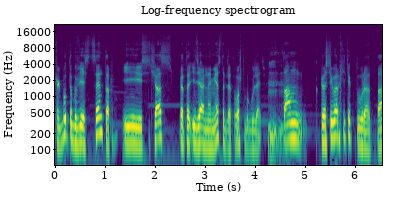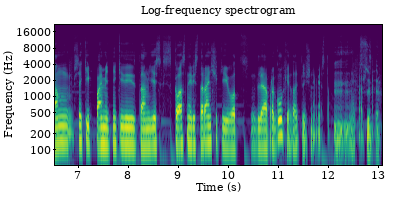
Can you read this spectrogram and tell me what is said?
как будто бы весь центр, и сейчас это идеальное место для того, чтобы гулять. Мгм. Там красивая архитектура, там всякие памятники, там есть классные ресторанчики, и вот для прогулки это отличное место. Мгм. мне кажется. Супер.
